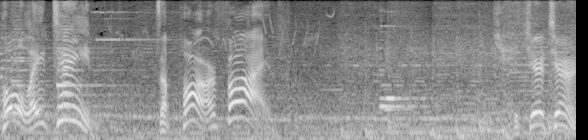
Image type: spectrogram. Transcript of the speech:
Hole 18. It's a par 5. It's your turn.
